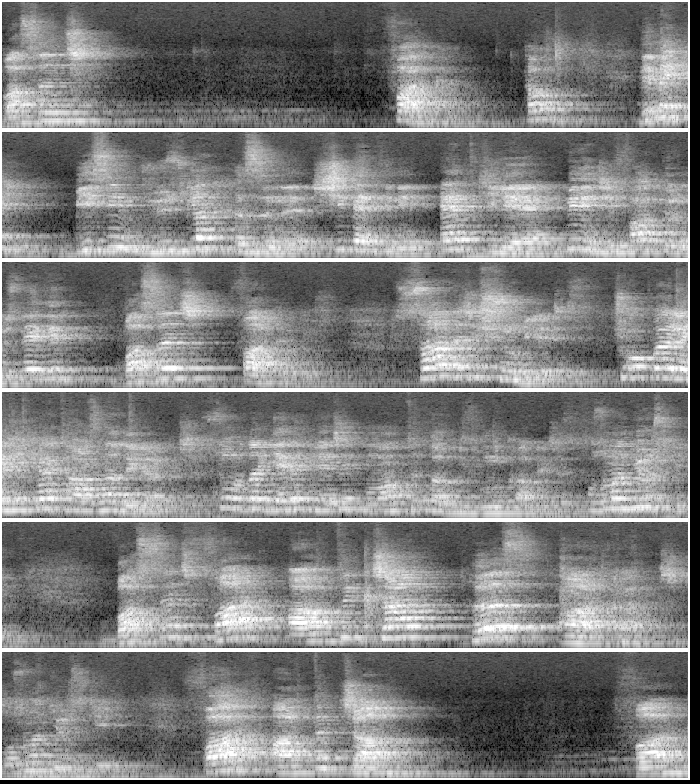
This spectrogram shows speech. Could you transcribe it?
basınç farkı. Tamam Demek ki bizim rüzgar hızını, şiddetini etkileyen birinci faktörümüz nedir? Basınç farkı diyoruz. Sadece şunu bileceğiz. Çok böyle hikaye tarzına değil arkadaşlar. Soruda gelebilecek mantıkla biz bunu kavrayacağız. O zaman diyoruz ki basınç fark arttıkça hız artar. O zaman diyoruz ki fark arttıkça fark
